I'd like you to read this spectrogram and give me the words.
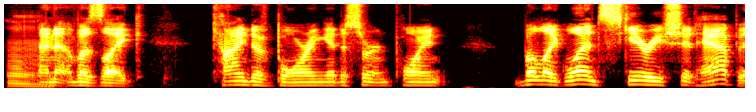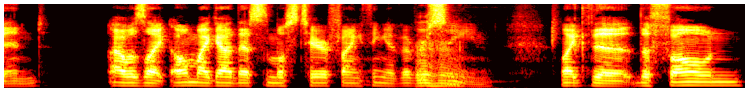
Hmm. and it was like kind of boring at a certain point. But like when scary shit happened, I was like, "Oh my god, that's the most terrifying thing I've ever Mm-hmm. seen!" Like the the phone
